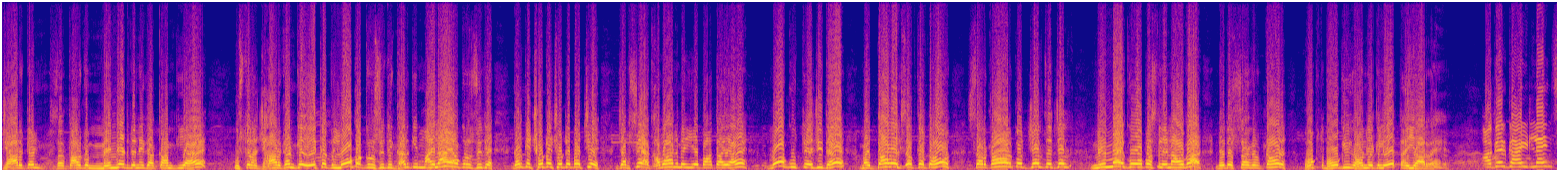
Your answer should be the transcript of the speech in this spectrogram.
झारखंड सरकार को मैंडेट देने का काम किया है, उस तरह झारखंड के एक एक लोग आक्रोशित है। घर की महिलाएँ आक्रोशित है। घर के छोटे छोटे बच्चे, जब से अखबार में ये बात आया है लोग उत्तेजित है। मैं दावा के साथ करता हूँ सरकार को जल्द से जल्द निर्णय को वापस लेना होगा नहीं तो सरकार भुक्त भोगी होने के लिए तैयार रहे। अगर गाइडलाइंस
